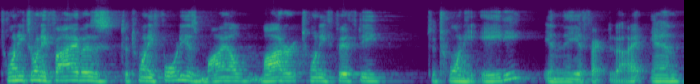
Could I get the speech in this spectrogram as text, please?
2025 is to 2040 is mild, moderate, 2050 to 2080 in the affected eye, and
